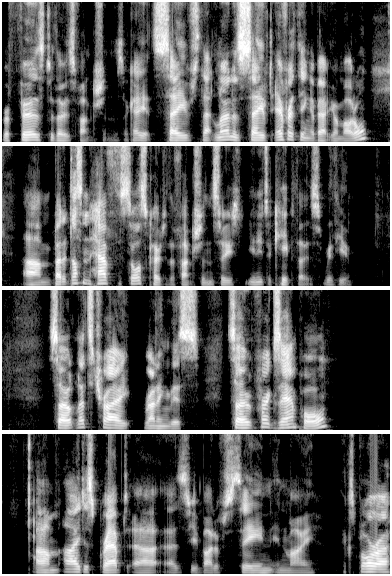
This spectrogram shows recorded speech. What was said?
refers to those functions. Okay, it saves, that learner's saved everything about your model, um, but it doesn't have the source code of the function, so you, you need to keep those with you. So let's try running this. So for example, um, I just grabbed, uh, as you might have seen in my Explorer,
